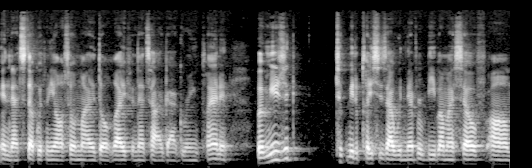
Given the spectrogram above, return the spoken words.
And that stuck with me also in my adult life, and that's how I got Green Planet. But music took me to places I would never be by myself, um,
